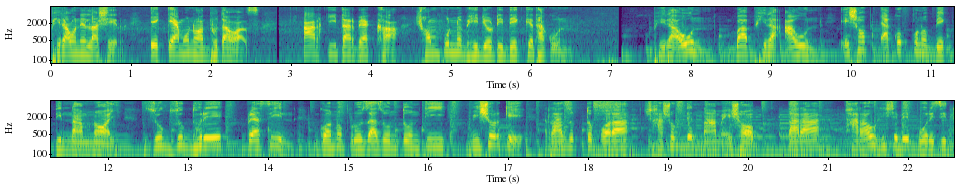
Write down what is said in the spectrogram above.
ফিরাউনের লাশের। এ কেমন অদ্ভুত আওয়াজ। আর কি তার ব্যাখ্যা। সম্পূর্ণ ভিডিওটি দেখতে থাকুন। ফিরাউন বা ফিরাআউন এসব একক কোনো ব্যক্তির নাম নয়। যুগ যুগ ধরে প্রাচীন গণপ্রজাতন্ত্রী মিশরকে রাজত্ব করা শাসকদের নাম এসব। তারা ফারাও হিসেবে পরিচিত।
